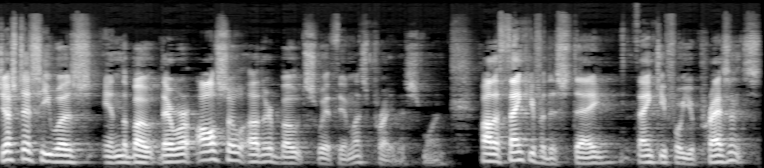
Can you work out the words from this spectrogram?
just as he was in the boat. There were also other boats with him. Let's pray this morning. Father, thank you for this day. Thank you for your presence.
